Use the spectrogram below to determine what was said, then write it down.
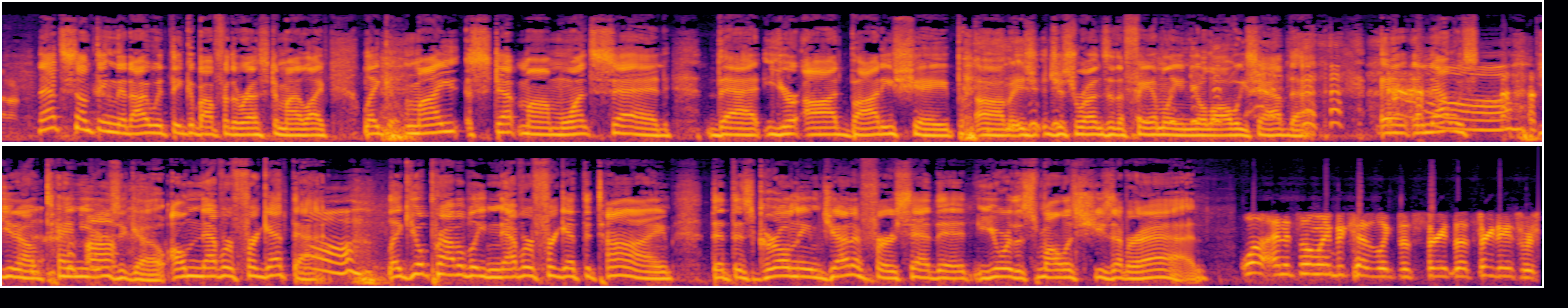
I don't know. That's something that I would think about for the rest of my life. Like my stepmom once said that your odd body shape um, is, just runs in the family, and you'll always have that. And, and that was, you know, ten years ago. I'll never forget that. Like you'll probably never forget the time that this girl named Jennifer said that you were the smallest she's ever had. Well, and it's only because like the three the three days were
